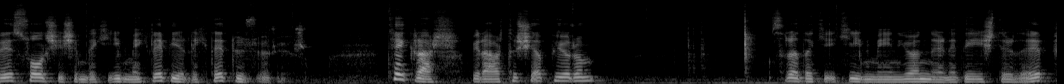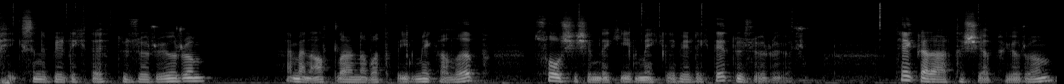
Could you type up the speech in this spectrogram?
ve sol şişimdeki ilmekle birlikte düz örüyorum. Tekrar bir artış yapıyorum. Sıradaki iki ilmeğin yönlerini değiştirip ikisini birlikte düz örüyorum. Hemen altlarına batıp ilmek alıp sol şişimdeki ilmekle birlikte düz örüyorum. Tekrar artış yapıyorum.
